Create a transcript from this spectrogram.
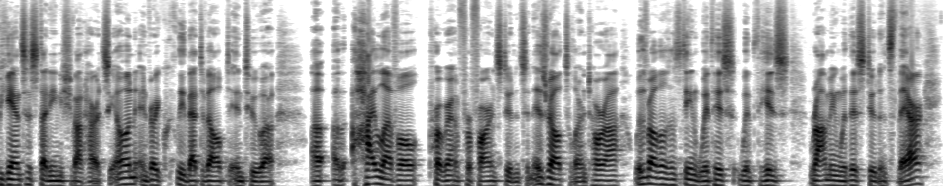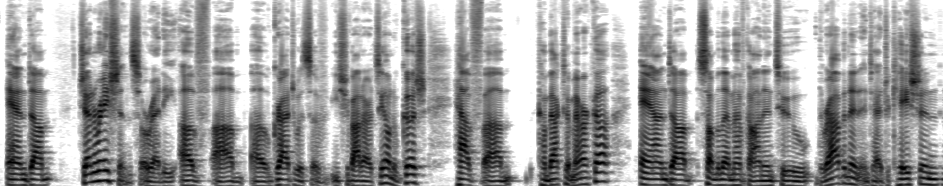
began to study in Yeshivat and very quickly that developed into a, a, a high level program for foreign students in Israel to learn Torah with Rav with his with his ramim with his students there, and um, generations already of, um, of, graduates of Yeshivat Har Etzion of Gush have um, come back to America, and uh, some of them have gone into the rabbinate, into education.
